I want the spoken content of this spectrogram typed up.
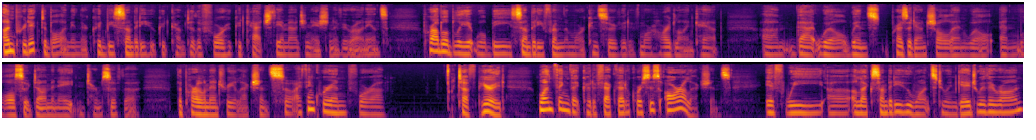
unpredictable, I mean, there could be somebody who could come to the fore who could catch the imagination of Iranians. Probably it will be somebody from the more conservative, more hardline camp um, that will win presidential and will and will also dominate in terms of the the parliamentary elections. So I think we're in for a tough period. One thing that could affect that, of course, is our elections. If we uh, elect somebody who wants to engage with Iran,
